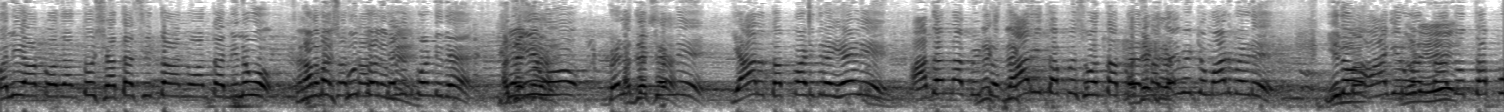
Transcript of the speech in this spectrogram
ಬಲಿ ಹಾಕೋದಂತೂ ಶತಸಿದ್ಧ ಅನ್ನುವಂತ ನಿಲುವು ನಮ್ಮ ಸರ್ಕಾರ ತೆಗೆದುಕೊಂಡಿದೆ. ನೀವು ಬೆಳಕಲ್ಲಿ ಯಾರು ತಪ್ಪು ಮಾಡಿದ್ರೆ ಹೇಳಿ. ಅದನ್ನ ಬಿಟ್ಟು ದಾರಿ ತಪ್ಪಿಸುವಂತ ಪ್ರಯತ್ನ ದಯವಿಟ್ಟು ಮಾಡಬೇಡಿ. ಇದು ಆಗಿರುವಂತದ್ದು ತಪ್ಪು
